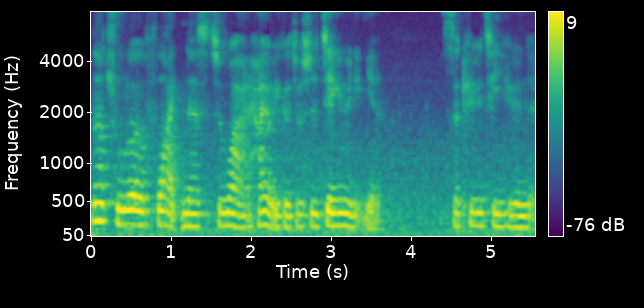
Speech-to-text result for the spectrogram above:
那除了 flight nurse 之外，还有一个就是监狱里面 security unit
